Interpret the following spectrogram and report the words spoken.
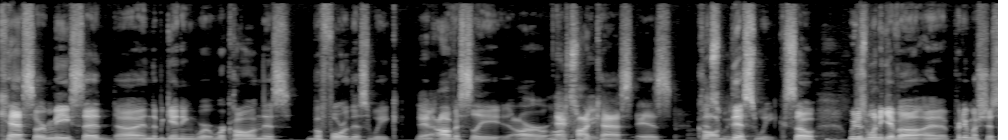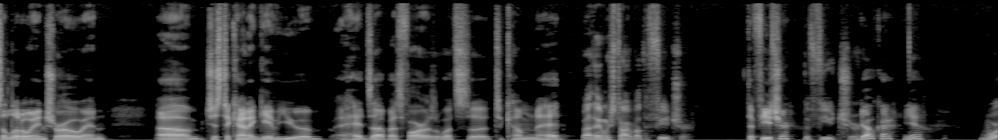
Kess or me said uh, in the beginning, we're we're calling this before this week, and obviously our Next our week. podcast is called week. this week. So we just want to give a, a pretty much just a little intro and um, just to kind of give you a, a heads up as far as what's uh, to come ahead. But I think we should talk about the future. The future. The future. Yeah. Okay. Yeah. We're,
